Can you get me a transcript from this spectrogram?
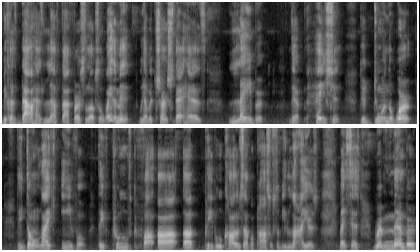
because thou hast left thy first love. So wait a minute. We have a church that has labored. They're patient. They're doing the work. They don't like evil. They've proved uh, uh, people who call themselves apostles to be liars. But it says, Remember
